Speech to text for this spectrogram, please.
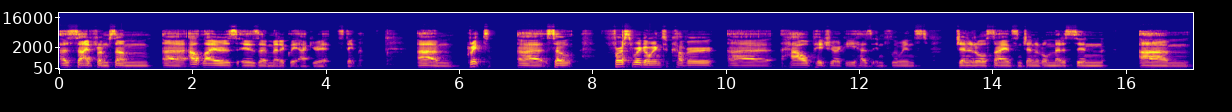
aside from some uh, outliers, is a medically accurate statement. Um, great. Uh, so first, we're going to cover uh, how patriarchy has influenced genital science and genital medicine um,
